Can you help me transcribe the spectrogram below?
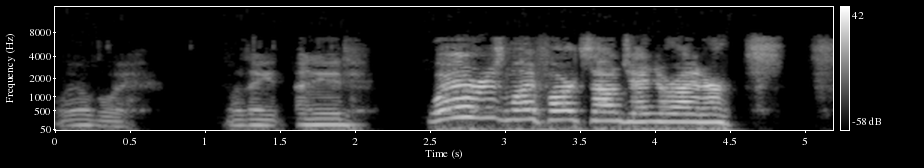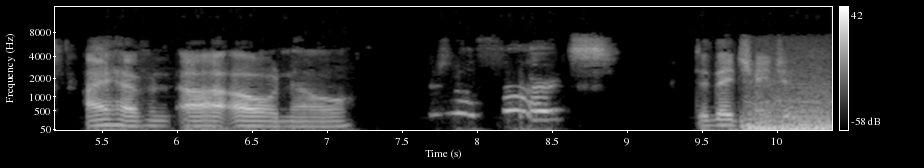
Oh boy. Well, they, I need. Where is my fart sound generator? I haven't. Uh, oh no. There's no farts. Did they change it?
